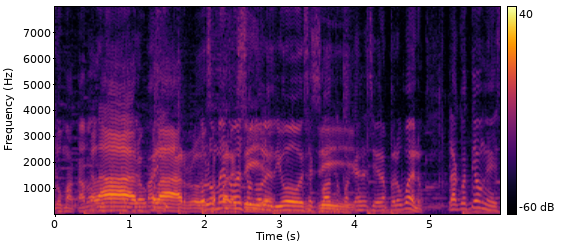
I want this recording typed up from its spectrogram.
lo mataban. lo Claro, sacaban del país. claro, lo Por lo menos eso no le dio ese Sí. cuarto para que ejercieran. Pero bueno, la cuestión es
